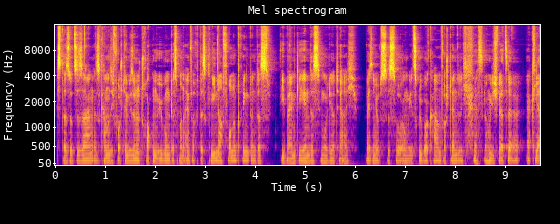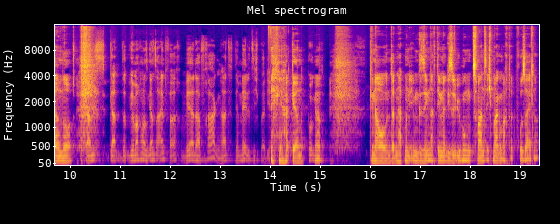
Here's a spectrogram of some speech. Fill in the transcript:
ist da sozusagen, also kann man sich vorstellen wie so eine Trockenübung, dass man einfach das Knie nach vorne bringt und das wie beim Gehen das simuliert. Ja, ich weiß nicht, ob es das so irgendwie jetzt rüberkam, verständlich. Das ist irgendwie schwer zu erklären nur. Ganz, ganz, wir machen das ganz einfach. Wer da Fragen hat, der meldet sich bei dir. ja, gerne. Punkt. Ja. Genau, und dann hat man eben gesehen, nachdem er diese Übung 20 Mal gemacht hat pro Seite,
